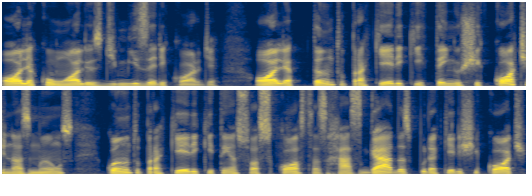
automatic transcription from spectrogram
Olha com olhos de misericórdia olha tanto para aquele que tem o chicote nas mãos, quanto para aquele que tem as suas costas rasgadas por aquele chicote,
